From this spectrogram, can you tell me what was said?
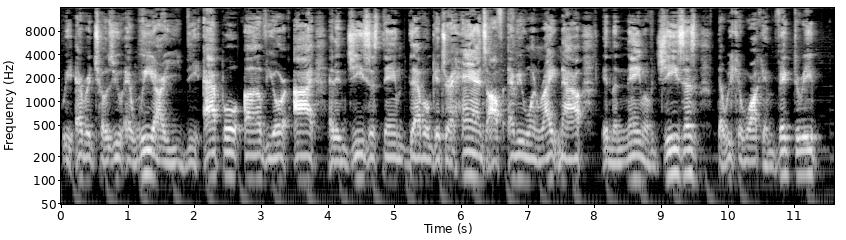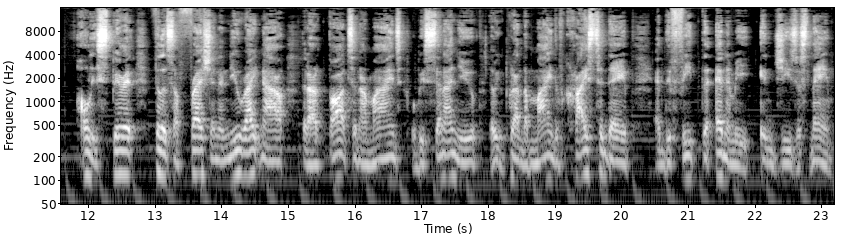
we ever chose you. And we are the apple of your eye. And in Jesus' name, devil, get your hands off everyone right now in the name of Jesus, that we can walk in victory Holy Spirit, fill us afresh and anew right now that our thoughts and our minds will be set on you, that we can put on the mind of Christ today and defeat the enemy in Jesus' name.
